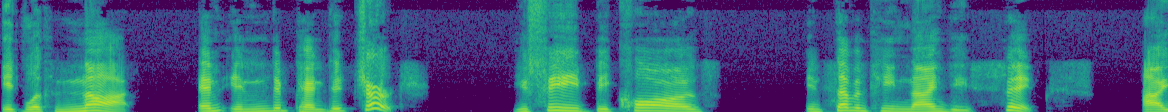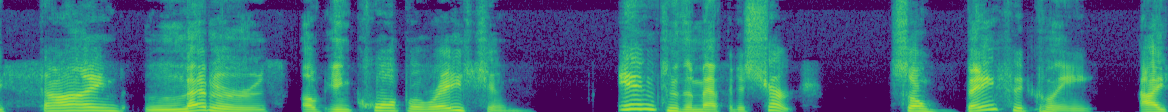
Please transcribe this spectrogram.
it was not an independent church. You see, because in 1796, I signed letters of incorporation into the Methodist Church. So basically, I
